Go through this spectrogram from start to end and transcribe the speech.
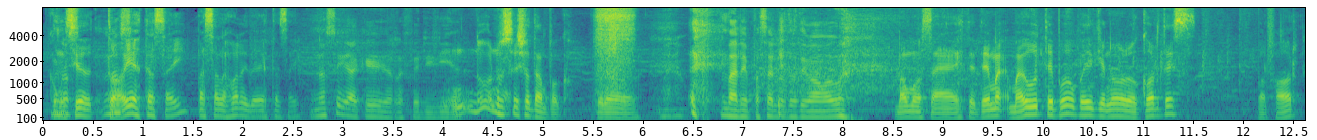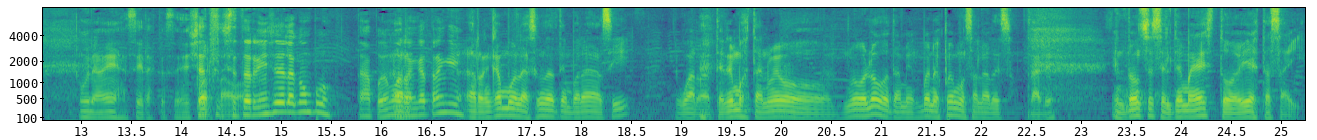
Como No si no todavía estás ahí, pasan las horas y todavía estás ahí. No sé a qué referiría. No, no sé yo tampoco, pero Vale, pasar otro tema, Magu. vamos a este tema. Magu, ¿te puedo pedir que no lo cortes? Por favor. Una vez hacer las cosas. ¿Ya se te reinició la compu? Ta, ¿Podemos Ahora- arrancar tranqui? Arrancamos la segunda temporada así. Guarda, tenemos hasta nuevo, nuevo logo también. Bueno, después vamos a hablar de eso. Dale. Entonces el tema es Todavía estás ahí.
